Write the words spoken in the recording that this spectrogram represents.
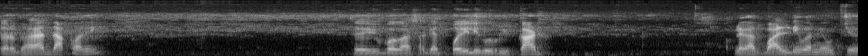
तर घरात दाखवा रे तर बघा सगळ्यात पहिली गुरली काढ. आपल्या घरात बालडीवर नेऊचे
